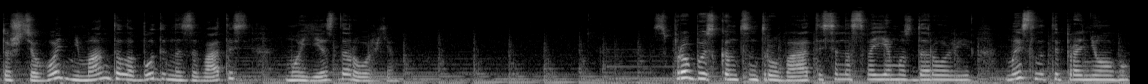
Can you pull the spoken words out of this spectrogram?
Тож сьогодні мандала буде називатись Моє здоров'я. Спробую сконцентруватися на своєму здоров'ї, мислити про нього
